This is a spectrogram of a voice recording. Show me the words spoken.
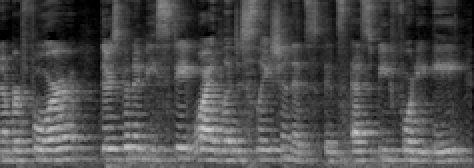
Number four, there's going to be statewide legislation, it's, it's SB 48,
